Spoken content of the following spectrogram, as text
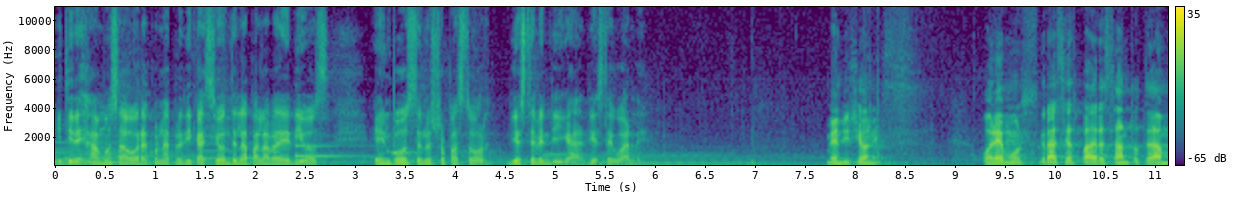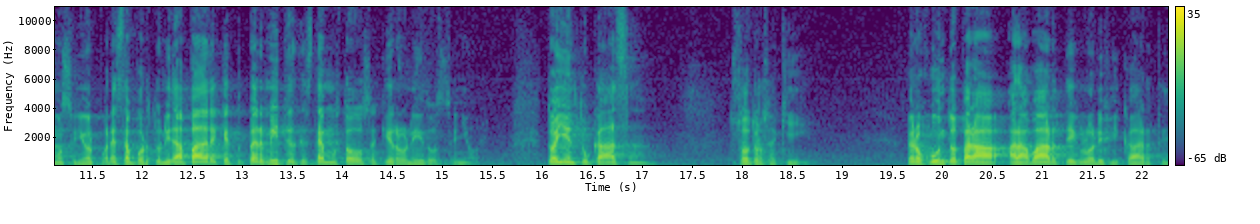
y te dejamos ahora con la predicación de la palabra de Dios en voz de nuestro pastor. Dios te bendiga, Dios te guarde. Bendiciones. Oremos. Gracias, Padre Santo, te damos, Señor, por esta oportunidad, Padre, que tú permites que estemos todos aquí reunidos, Señor. Tú ahí en tu casa, nosotros aquí. Pero juntos para alabarte y glorificarte.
